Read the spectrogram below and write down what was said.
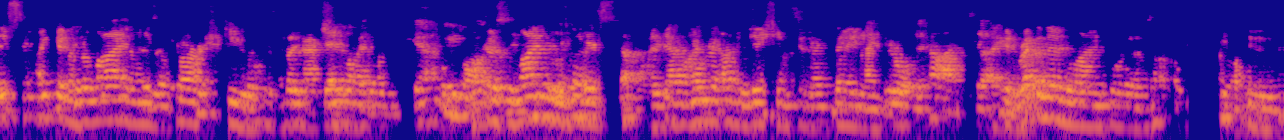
This, I can rely on the charge to. Because line is, I got my recommendations and I'm saying, I could recommend line for them. To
